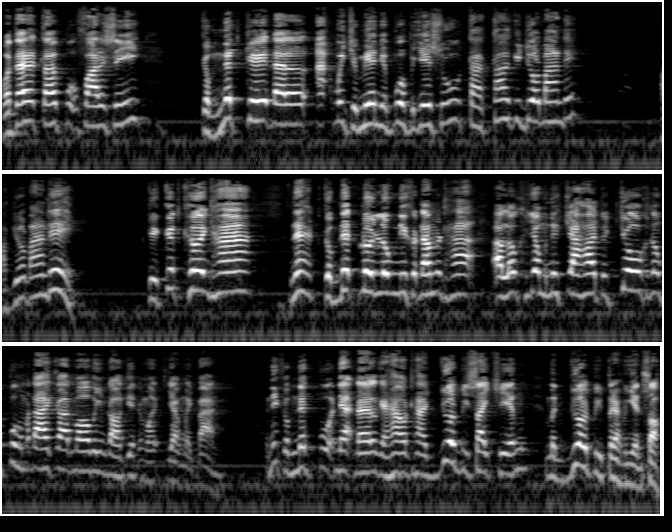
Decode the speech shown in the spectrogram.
ប៉ុន្តែតើពួកហ្វារីស៊ីគំនិតគេដែលអវិជ្ជមានចំពោះព្រះយេស៊ូវតើតើគេយល់បានទេអត់យល់បានទេគេគិតឃើញថា ណាគំនិតដោយលោកនេះក៏ដឹងថាឥឡូវខ្ញុំមនុស្សចាស់ហើយទៅចូលក្នុងពោះម្ដាយកើតមកវិញម្ដងទៀតយ៉ាងមិនបាននេះគំនិតពួកអ្នកដែលគេហៅថាយល់ពីសាច់ឈាមមិនយល់ពីព្រះវិញ្ញាណសោះ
